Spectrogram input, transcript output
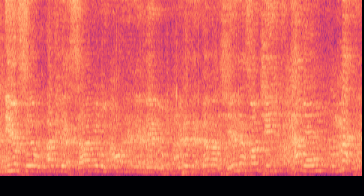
E o seu adversário no corner vermelho, representando a Gemerson Team, Ramon Macri.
